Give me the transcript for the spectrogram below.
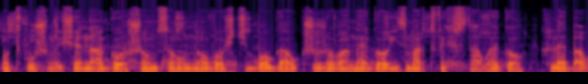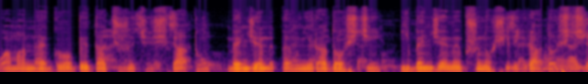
Otwórzmy się na gorszącą nowość Boga ukrzyżowanego i zmartwychwstałego, chleba łamanego, by dać życie światu. Będziemy pełni radości i będziemy przynosili radość.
